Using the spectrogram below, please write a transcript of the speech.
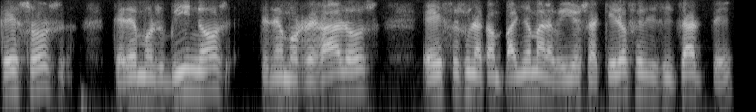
quesos, tenemos vinos, tenemos regalos. Esto es una campaña maravillosa. Quiero felicitarte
